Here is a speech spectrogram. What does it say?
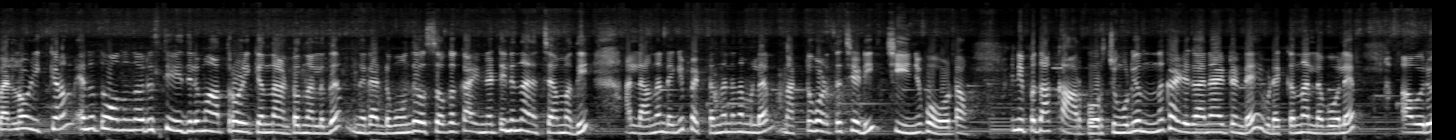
വെള്ളം ഒഴിക്കണം എന്ന് തോന്നുന്ന ഒരു സ്റ്റേജിൽ മാത്രം ഒഴിക്കുന്നതാണ് കേട്ടോ നല്ലത്. രണ്ട് മൂന്ന് ദിവസമൊക്കെ കഴിഞ്ഞിട്ട് ഇനി നനച്ചാൽ മതി. അല്ലാന്നുണ്ടെങ്കിൽ പെട്ടെന്ന് തന്നെ നമ്മൾ നട്ടു കൊടുത്ത ചെടി ചീഞ്ഞു പോകട്ടോ കേട്ടോ ഇനിയിപ്പോൾ ആ കാർ പോർച്ചും കൂടി ഒന്ന് കഴുകാനായിട്ടുണ്ട്. ഇവിടെയൊക്കെ നല്ലപോലെ ആ ഒരു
